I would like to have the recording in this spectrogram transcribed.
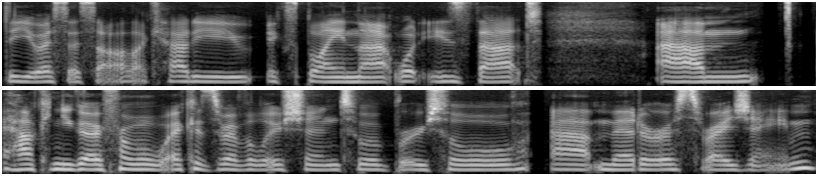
the USSR. Like, how do you explain that? What is that? Um, how can you go from a workers' revolution to a brutal, uh, murderous regime?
